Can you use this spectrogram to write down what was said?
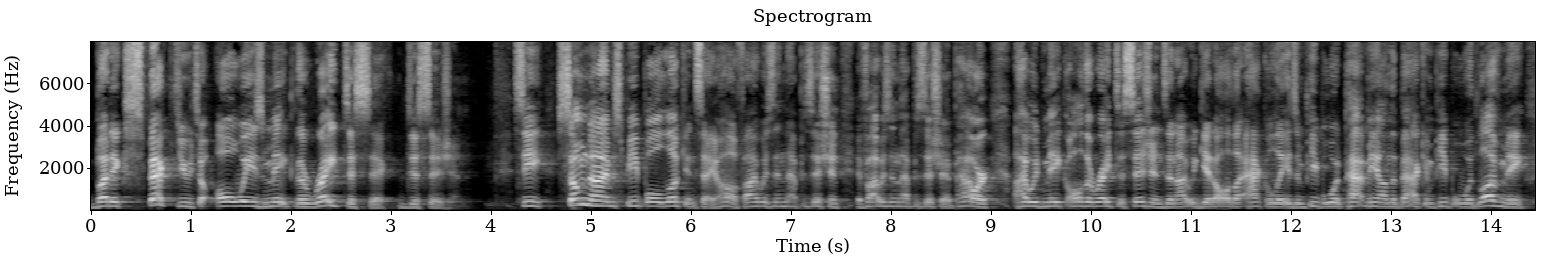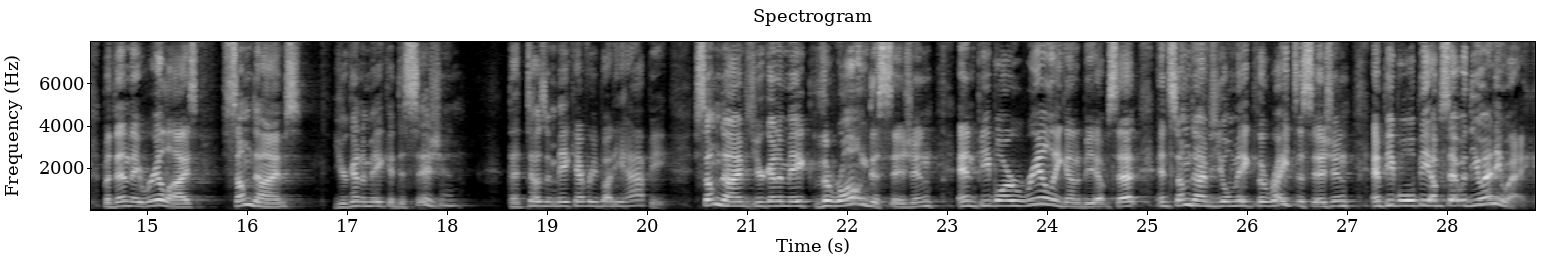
but expect you to always make the right decision. See, sometimes people look and say, oh, if I was in that position, if I was in that position of power, I would make all the right decisions and I would get all the accolades and people would pat me on the back and people would love me. But then they realize sometimes you're going to make a decision that doesn't make everybody happy. Sometimes you're going to make the wrong decision and people are really going to be upset. And sometimes you'll make the right decision and people will be upset with you anyway,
